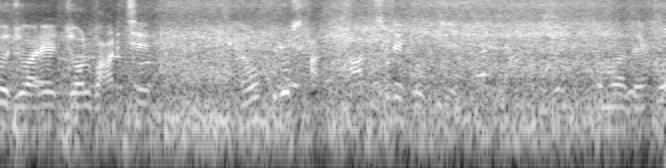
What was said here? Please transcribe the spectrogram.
ক্রমশ জোয়ারের জল বাড়ছে এবং পুরো হাত ছেড়ে পড়ছে। তোমরা দেখো।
